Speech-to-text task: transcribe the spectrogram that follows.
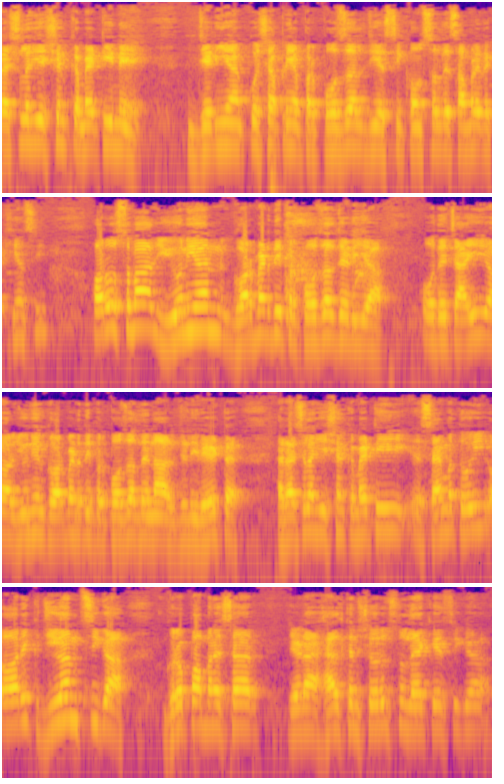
ਰੈਸ਼ਨਲਾਈਜੇਸ਼ਨ ਕਮੇਟੀ ਨੇ ਜਿਹੜੀਆਂ ਕੁਝ ਆਪਣੀਆਂ ਪ੍ਰਪੋਜ਼ਲ ਜੀਐਸਟੀ ਕਾਉਂਸਲ ਦੇ ਸਾਹਮਣੇ ਰੱਖੀਆਂ ਸੀ। ਔਰ ਉਸ ਤੋਂ ਬਾਅਦ ਯੂਨੀਅਨ ਗਵਰਨਮੈਂਟ ਦੀ ਪ੍ਰਪੋਜ਼ਲ ਜਿਹੜੀ ਆ, ਉਹਦੇ ਚ ਆਈ ਔਰ ਯੂਨੀਅਨ ਗਵਰਨਮੈਂਟ ਦੀ ਪ੍ਰਪੋਜ਼ਲ ਦੇ ਨਾਲ ਜਿਹੜੀ ਰੇਟ ਰੈਸ਼ਨਲਾਈਜੇਸ਼ਨ ਕਮੇਟੀ ਸਹਿਮਤ ਹੋਈ ਔਰ ਇੱਕ ਜੀਐਮ ਸੀਗਾ ਗਰੁੱਪ ਆਫ ਮਿਨਿਸਟਰ ਜਿਹੜਾ ਹੈਲਥ ਇੰਸ਼ੋਰੈਂਸ ਨੂੰ ਲੈ ਕੇ ਸੀਗਾ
